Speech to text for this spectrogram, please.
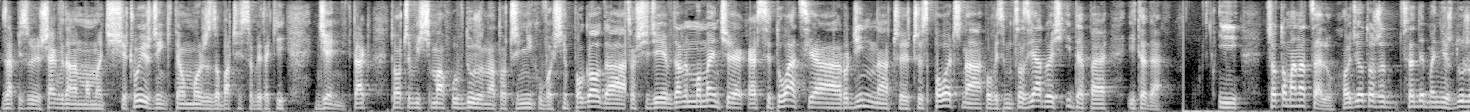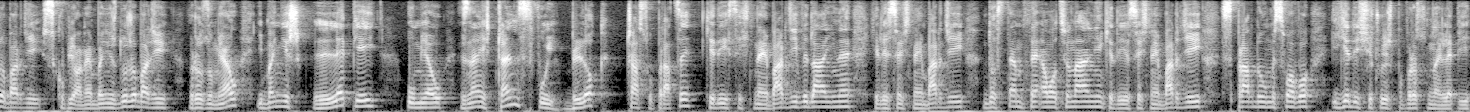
zapisujesz, jak w danym momencie się czujesz. Dzięki temu możesz zobaczyć sobie taki dziennik, tak? To oczywiście ma wpływ dużo na to czynników, właśnie pogoda, co się dzieje w danym momencie, jaka jest sytuacja rodzinna czy, czy społeczna, powiedzmy, co zjadłeś, itp. itd. I co to ma na celu? Chodzi o to, że wtedy będziesz dużo bardziej skupiony, będziesz dużo bardziej rozumiał i będziesz lepiej umiał znaleźć ten swój blok czasu pracy, kiedy jesteś najbardziej wydajny, kiedy jesteś najbardziej dostępny emocjonalnie, kiedy jesteś najbardziej sprawny umysłowo i kiedy się czujesz po prostu najlepiej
